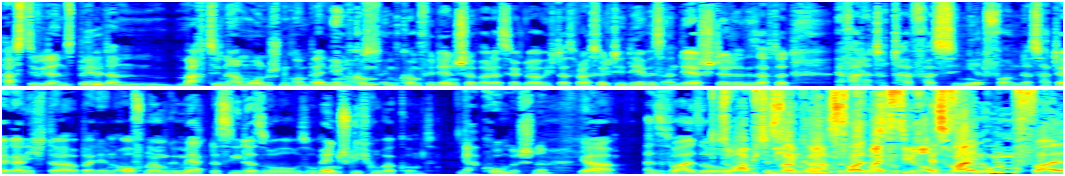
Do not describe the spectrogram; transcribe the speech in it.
passt sie wieder ins Bild, dann macht sie einen harmonischen Companion Im, aus. Com Im Confidential war das ja, glaube ich, dass Russell T. Davis an der Stelle gesagt hat, er war da total fasziniert von. Das hat er gar nicht da bei den Aufnahmen gemerkt, dass sie da so, so menschlich rüberkommt. ja, komisch, ne? Ja, Also es war also So hab ich es nicht war ein gecastet. Unfall. Es, es war ein Unfall,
